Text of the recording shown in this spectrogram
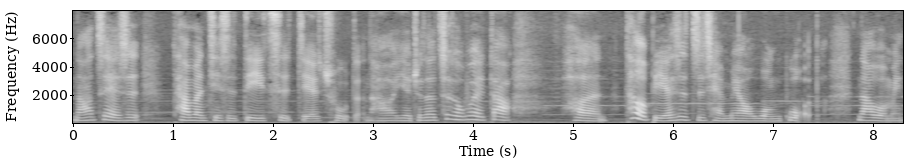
然后这也是他们其实第一次接触的，然后也觉得这个味道很特别，是之前没有闻过的。那我们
